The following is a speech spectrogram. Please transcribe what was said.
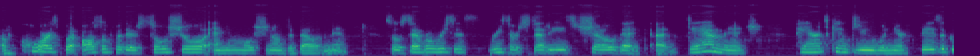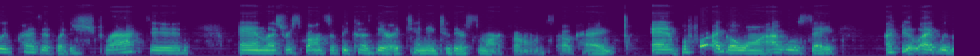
of course, but also for their social and emotional development. So several recent research studies show that uh, damage parents can do when they're physically present but distracted and less responsive because they're attending to their smartphones. Okay. And before I go on, I will say, I feel like with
